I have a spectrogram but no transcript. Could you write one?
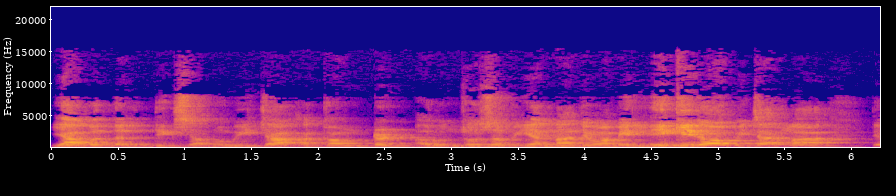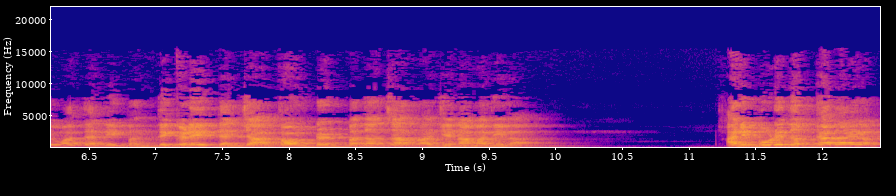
याबद्दल दीक्षाभूमीच्या अकाउंटंट अरुण जोसफ यांना जेव्हा मी लेखी जबाब विचारला तेव्हा त्यांनी भंतेकडे त्यांच्या अकाउंटंट पदाचा राजीनामा दिला. आणि पुढे धक्कादायक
